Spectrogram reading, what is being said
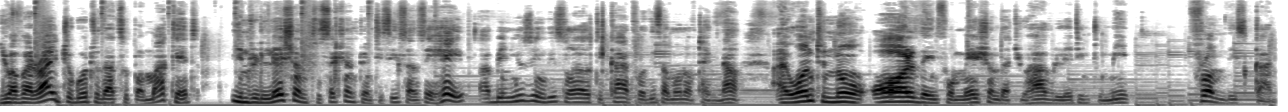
you have a right to go to that supermarket in relation to section 26 and say hey i've been using this loyalty card for this amount of time now. I want to know all the information that you have relating to me from this card.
